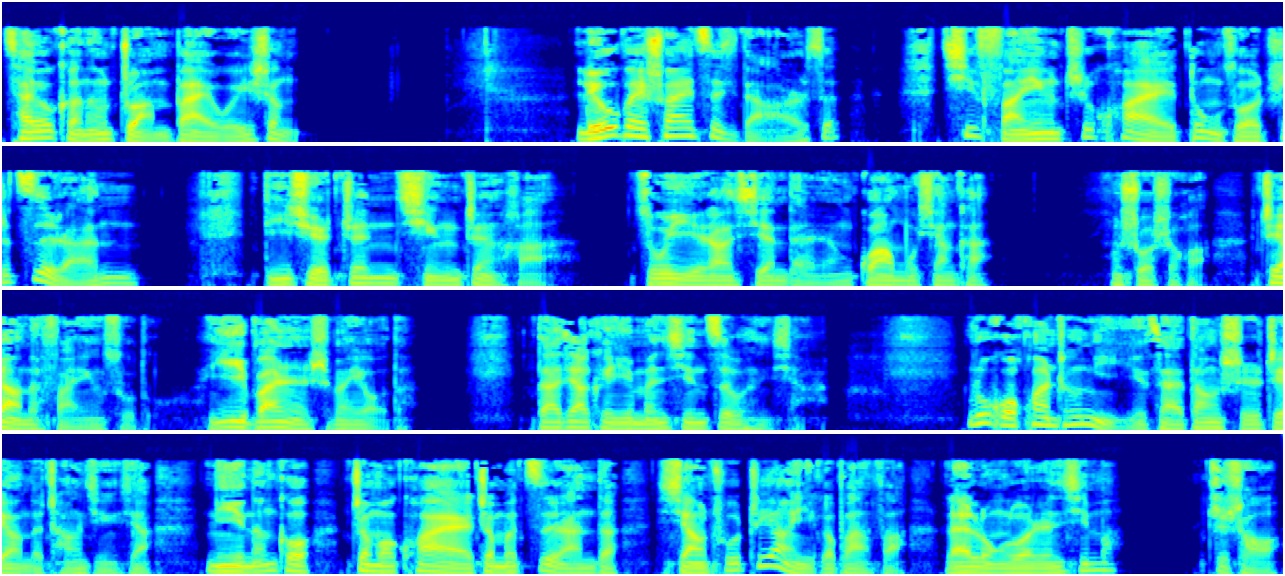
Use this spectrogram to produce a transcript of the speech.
才有可能转败为胜。刘备摔自己的儿子，其反应之快，动作之自然，的确真情震撼，足以让现代人刮目相看。说实话，这样的反应速度。一般人是没有的，大家可以扪心自问一下：如果换成你在当时这样的场景下，你能够这么快、这么自然的想出这样一个办法来笼络人心吗？至少，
